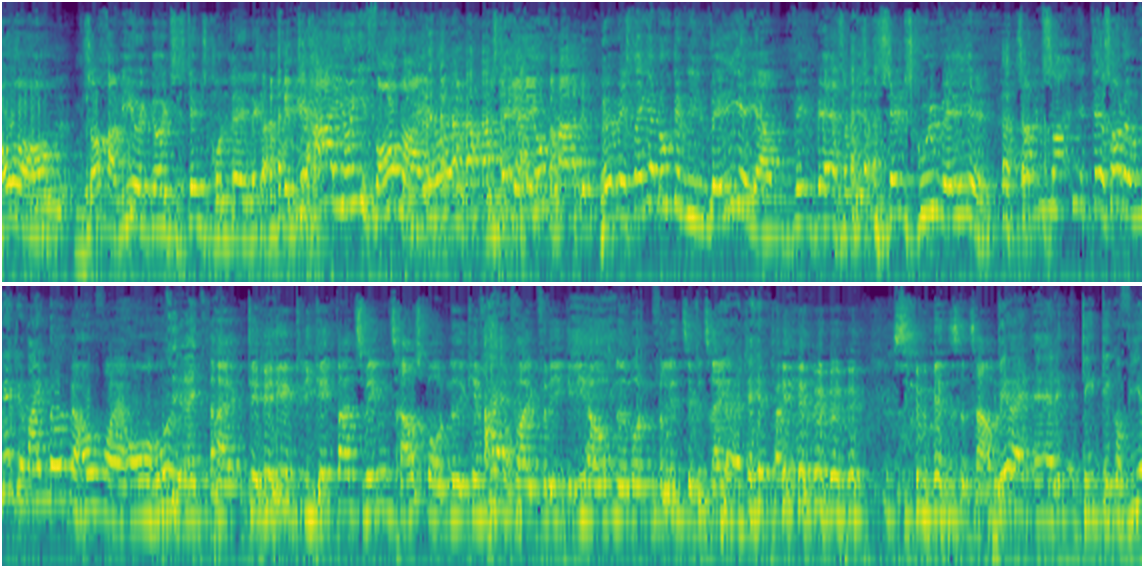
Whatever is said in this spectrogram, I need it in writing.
Hov, hov, hov. Men så har vi jo ikke noget eksistensgrundlag længere. Det har I jo ikke i forvejen. Hvis der ikke er nogen, hvis der ikke er nogen, der ville vælge jer, altså hvis de selv skulle vælge, så, så, der, så er der jo virkelig bare ikke noget behov for jer overhovedet. Det er rigtigt. Nej, det er ikke, vi kan ikke bare tvinge en travsport ned i kæmpen Nej. folk, fordi de lige har åbnet munden for lidt TV3. Det er Simpelthen så tavligt. Det er, er, det- DK4,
